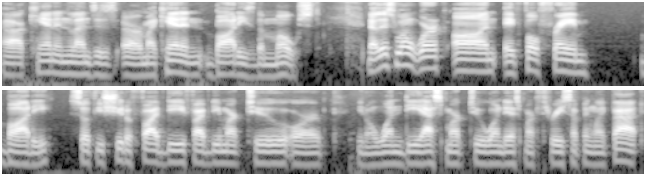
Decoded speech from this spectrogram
uh, Canon lenses or my Canon bodies the most. Now this won't work on a full frame body. So if you shoot a 5D, 5D Mark II, or you know, 1DS Mark II, 1DS Mark III, something like that,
